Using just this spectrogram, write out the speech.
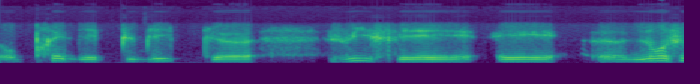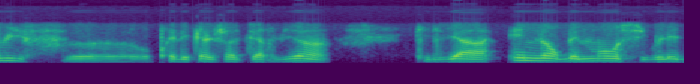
auprès des publics juifs et, et non juifs auprès desquels j'interviens, qu'il y a énormément, si vous voulez,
